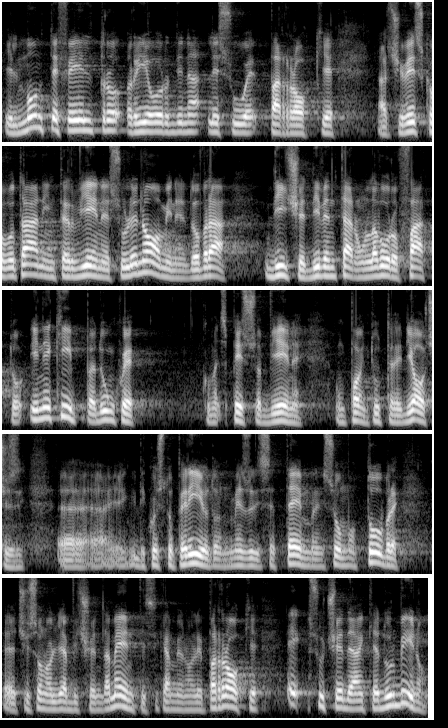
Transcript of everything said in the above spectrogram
il Montefeltro riordina le sue parrocchie. L'arcivescovo Tani interviene sulle nomine, dovrà, dice, diventare un lavoro fatto in equip, dunque come spesso avviene un po' in tutte le diocesi eh, di questo periodo, nel mese di settembre, insomma ottobre, eh, ci sono gli avvicendamenti, si cambiano le parrocchie e succede anche ad Urbino,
